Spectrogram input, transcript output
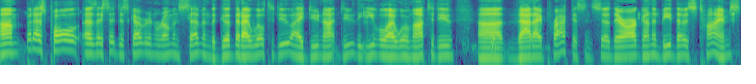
Um, but as Paul, as I said, discovered in Romans 7, the good that I will to do, I do not do. The evil I will not to do, uh, that I practice. And so there are going to be those times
